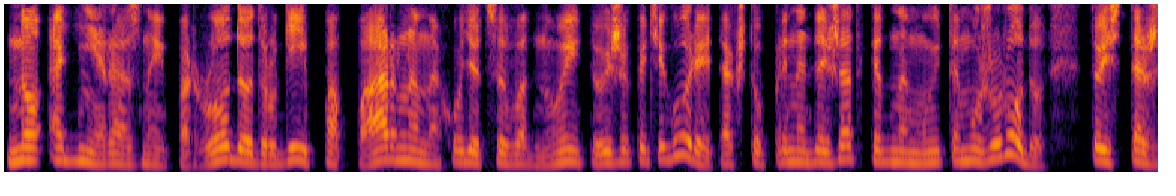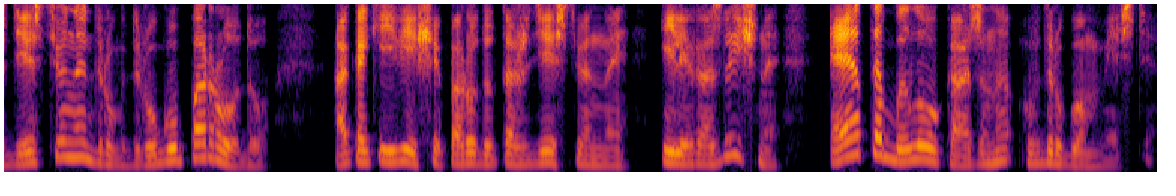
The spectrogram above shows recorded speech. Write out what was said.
но одни разные по роду, а другие попарно находятся в одной и той же категории, так что принадлежат к одному и тому же роду, то есть тождественны друг другу по роду. А какие вещи по роду тождественны или различны, это было указано в другом месте.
